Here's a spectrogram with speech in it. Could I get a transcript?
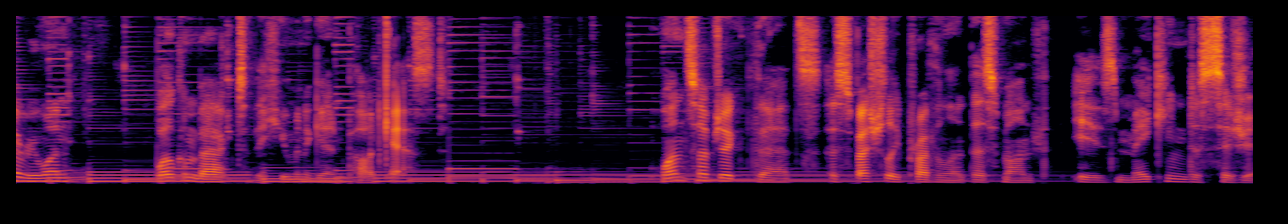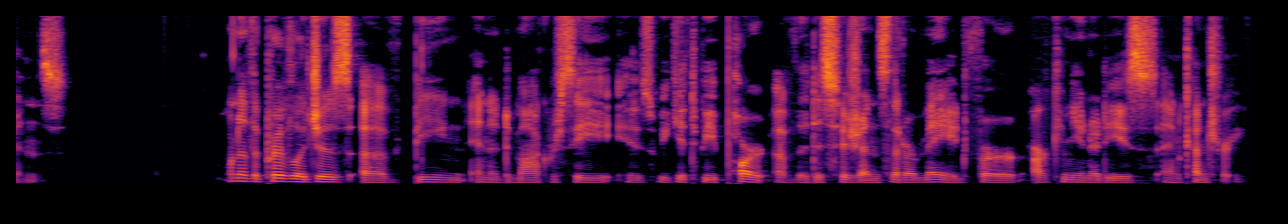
Hi, everyone. Welcome back to the Human Again podcast. One subject that's especially prevalent this month is making decisions. One of the privileges of being in a democracy is we get to be part of the decisions that are made for our communities and country.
